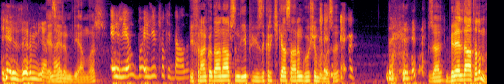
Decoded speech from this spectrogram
Ezerim diyenler. Ezerim diyen var. Alien. Bu Alien çok iddialı. Bir Franco daha ne yapsın deyip %42 hasarın Gush'un vurması. Güzel. Bir el daha atalım mı?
